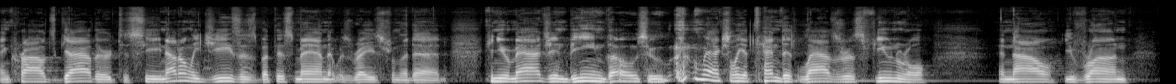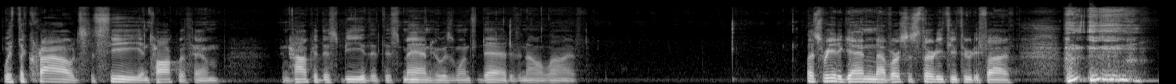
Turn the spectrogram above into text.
and crowds gathered to see not only Jesus, but this man that was raised from the dead. Can you imagine being those who actually attended Lazarus' funeral and now you've run with the crowds to see and talk with him? And how could this be that this man who was once dead is now alive? Let's read again uh, verses 30 through 35.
